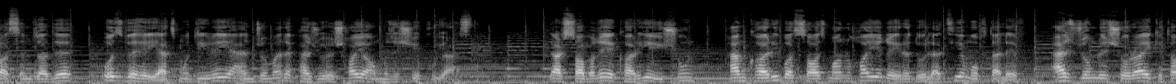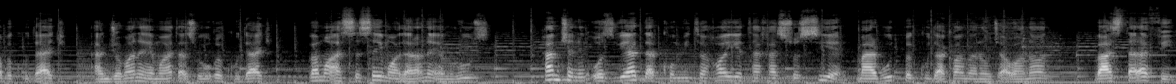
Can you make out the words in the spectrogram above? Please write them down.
قاسمزاده عضو هیئت مدیره انجمن پژوهش‌های آموزشی پویا هستند. در سابقه کاری ایشون همکاری با سازمانهای غیردولتی مختلف از جمله شورای کتاب کودک، انجمن حمایت از حقوق کودک و مؤسسه مادران امروز همچنین عضویت در کمیته های تخصصی مربوط به کودکان و نوجوانان و از طرفی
